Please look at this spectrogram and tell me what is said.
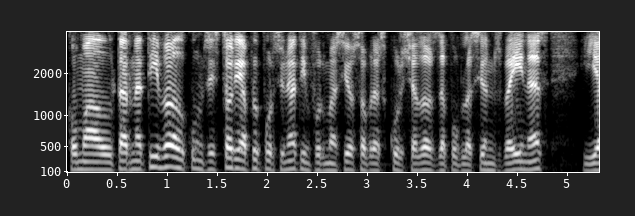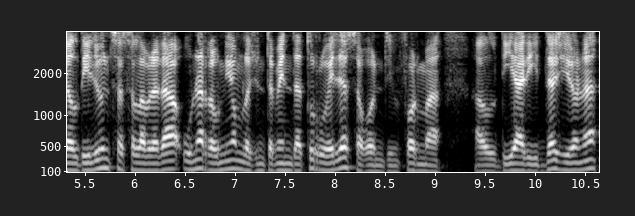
Com a alternativa, el consistori ha proporcionat informació sobre escorxadors de poblacions veïnes i el dilluns se celebrarà una reunió amb l'Ajuntament de Torroella, segons informa el diari de Girona,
